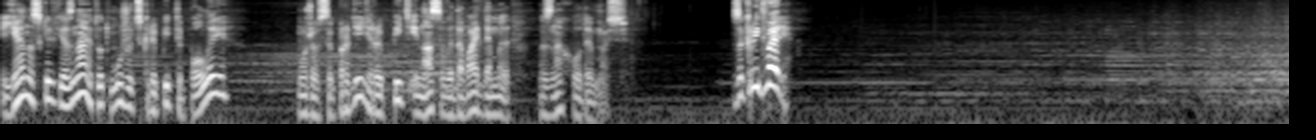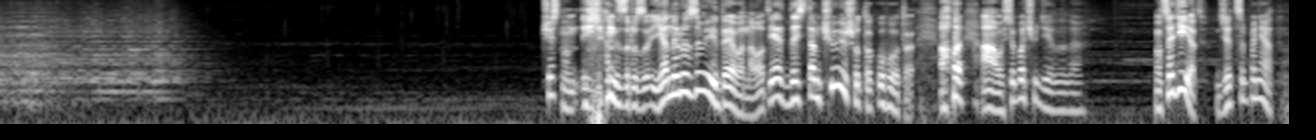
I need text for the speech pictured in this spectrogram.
Я наскільки знаю, тут можуть скрипіти поли, може все продіть, репіть і нас видавати, де ми знаходимось. Закрий двері! Чесно, я не зрозу... я не розумію, де вона. От я десь там чую, що то кого-то. Але. А, ось я бачу діда, да. Ну це дід. Дід це понятно.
